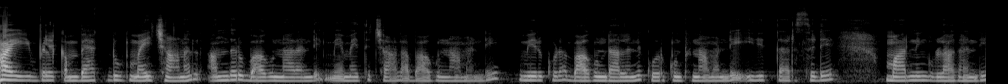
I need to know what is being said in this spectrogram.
Hi welcome back to my channel. అందరూ బాగున్నారండి? మేమైతే చాలా బాగున్నామండి. మీరు కూడా బాగుండాలని కోరుకుంటున్నామండి. ఇది థర్స్డే మార్నింగ్ లాగండి అండి.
